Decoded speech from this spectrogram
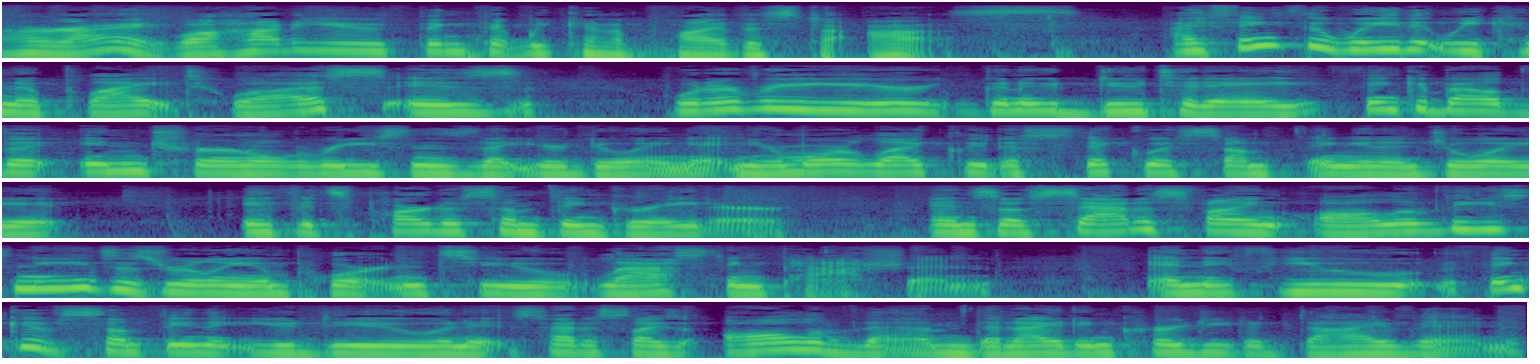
All right. Well, how do you think that we can apply this to us? I think the way that we can apply it to us is whatever you're going to do today, think about the internal reasons that you're doing it. And you're more likely to stick with something and enjoy it if it's part of something greater. And so satisfying all of these needs is really important to lasting passion. And if you think of something that you do and it satisfies all of them, then I'd encourage you to dive in.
